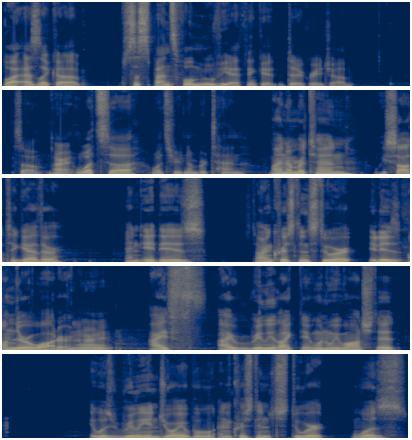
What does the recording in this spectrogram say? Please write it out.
but as like a suspenseful movie i think it did a great job so all right what's uh what's your number 10 My number 10, we saw together, and it is starring Kristen Stewart. It is Underwater. all right I th- I really liked it when we watched it. It was really enjoyable, and Kristen Stewart was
